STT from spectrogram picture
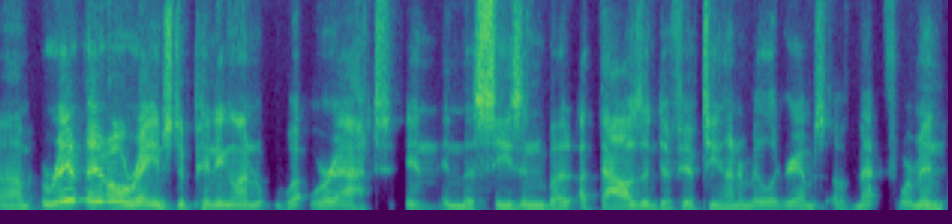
um, it'll range depending on what we're at in, in the season, but a thousand to 1500 milligrams of metformin.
